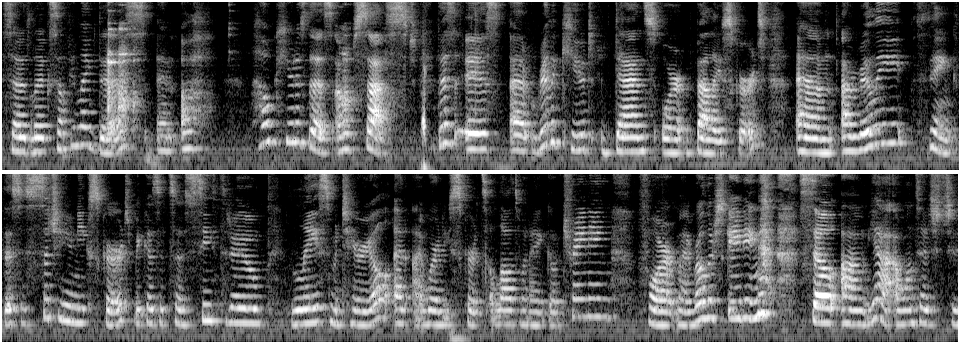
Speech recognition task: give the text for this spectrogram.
So it looks something like this and oh, how cute is this? I'm obsessed. This is a really cute dance or ballet skirt. Um, I really think this is such a unique skirt because it's a see-through lace material and I wear these skirts a lot when I go training for my roller skating. So um, yeah I wanted to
